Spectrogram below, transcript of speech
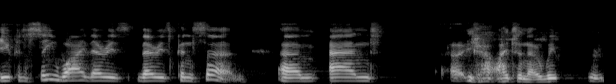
you can see why there is there is concern. Um, and uh, yeah, I don't know. We in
